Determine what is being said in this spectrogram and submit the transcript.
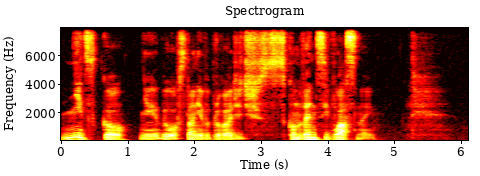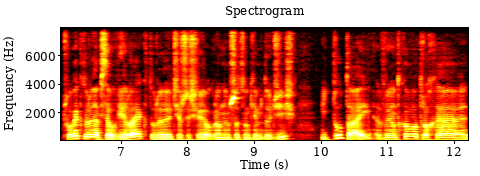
Nic go nie było w stanie wyprowadzić z konwencji własnej. Człowiek, który napisał wiele, który cieszy się ogromnym szacunkiem do dziś. I tutaj wyjątkowo trochę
